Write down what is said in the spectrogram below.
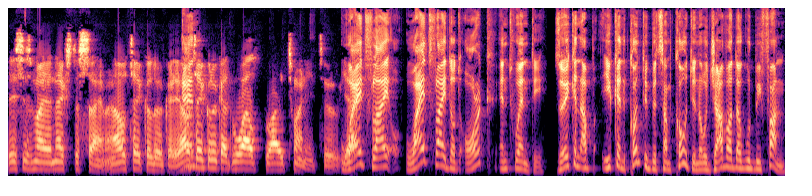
This is my next assignment. I'll take a look at it. I'll and take a look at Wildfly 20 too. Yeah. Wildfly, wildfly.org and 20. So you can up, you can contribute some code. You know, Java that would be fun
